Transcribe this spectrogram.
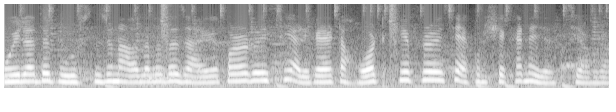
মহিলাদের, পুরুষদের জন্য আলাদা আলাদা জায়গা করা রয়েছে, আর এখানে একটা হট কেপ রয়েছে, এখন সেখানে যাচ্ছি আমরা।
